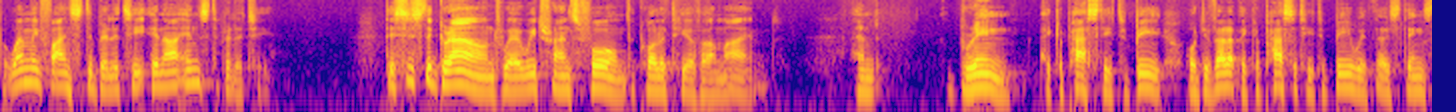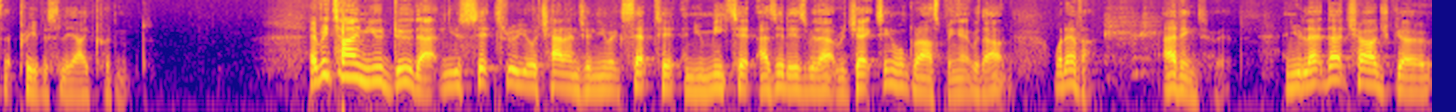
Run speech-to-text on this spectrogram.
but when we find stability in our instability. This is the ground where we transform the quality of our mind and bring a capacity to be, or develop a capacity to be with those things that previously I couldn't. Every time you do that and you sit through your challenge and you accept it and you meet it as it is without rejecting or grasping it, without whatever, adding to it, and you let that charge go,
